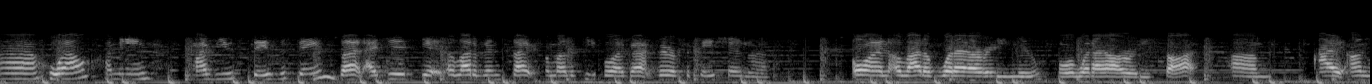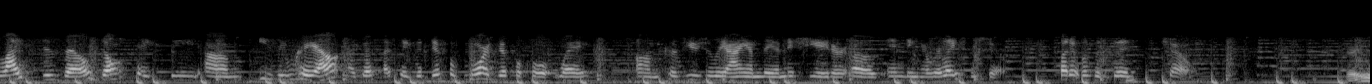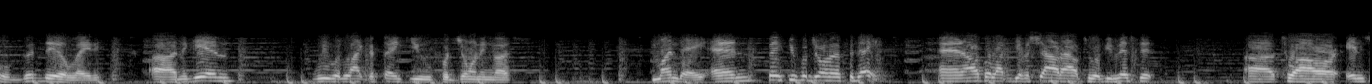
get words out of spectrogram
Uh, well, I mean, my view stays the same, but I did get a lot of insight from other people. I got verification uh, on a lot of what I already knew or what I already thought. Um, I, unlike Giselle, don't take the um, easy way out. I guess I take the diff- more difficult way because um, usually I am the initiator of ending a relationship. But it was a good show. Okay, well, good deal, lady. Uh, and again, we would like to thank you for joining us Monday, and thank you for joining us today. And I also like to give a shout out to, if you missed it, uh, to our in,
